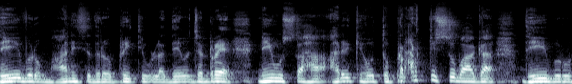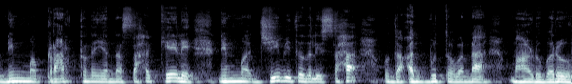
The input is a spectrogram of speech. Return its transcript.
ದೇವರು ಮಾನಿಸಿದರು. ಪ್ರೀತಿಯುಳ್ಳ ದೇವ ಜನರೇ ನೀವು ಸಹ ಹರಕೆ ಹೊತ್ತು ಪ್ರಾರ್ಥಿಸುವಾಗ ದೇವರು ನಿಮ್ಮ ಪ್ರಾರ್ಥನೆಯನ್ನು ಸಹ ಕೇಳಿ ನಿಮ್ಮ ಜೀವಿತದಲ್ಲಿ ಸಹ ಒಂದು ಅದ್ಭುತವನ್ನು ಮಾಡುವರು.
